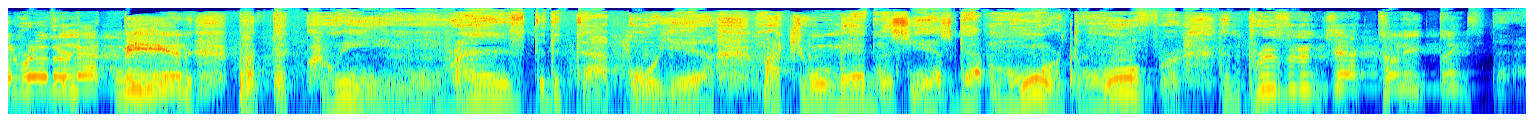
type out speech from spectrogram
I'd rather not be in, but the cream will rise to the top. Oh yeah, Macho Madness, yeah, has got more to offer than President Jack Tunney thinks that I.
